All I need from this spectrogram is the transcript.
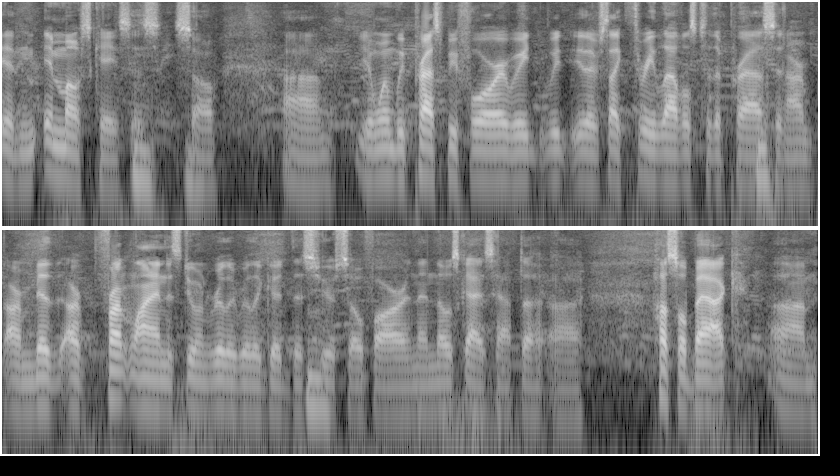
in in most cases. So. Um, you know, when we press before, we, we there's like three levels to the press, and our our mid our front line is doing really really good this year so far. And then those guys have to uh, hustle back um,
